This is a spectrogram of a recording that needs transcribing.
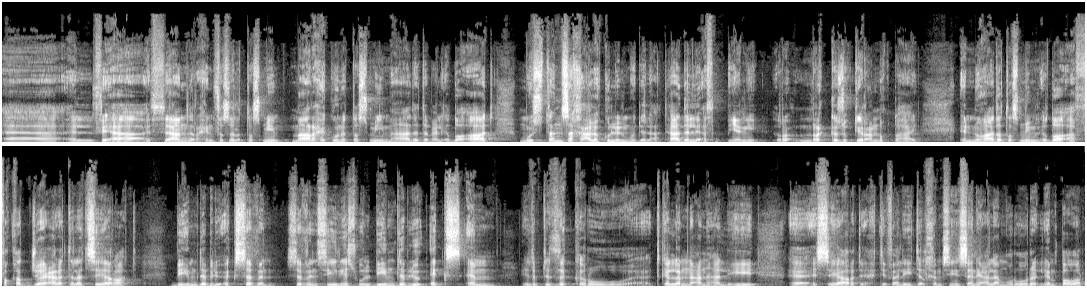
الفئة الثامنة راح ينفصل التصميم. ما راح يكون التصميم هذا تبع الإضاءات مستنسخ على كل الموديلات. هذا اللي أث... يعني ر- نركزوا كثير على النقطة هاي. إنه هذا تصميم الإضاءة فقط جاي على ثلاث سيارات. بي إم دبليو إكس 7 7 سيريس والبي إم دبليو إكس إم إذا بتتذكروا آه، تكلمنا عنها اللي هي آه، السيارة احتفالية ال 50 سنة على مرور ال M Power.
